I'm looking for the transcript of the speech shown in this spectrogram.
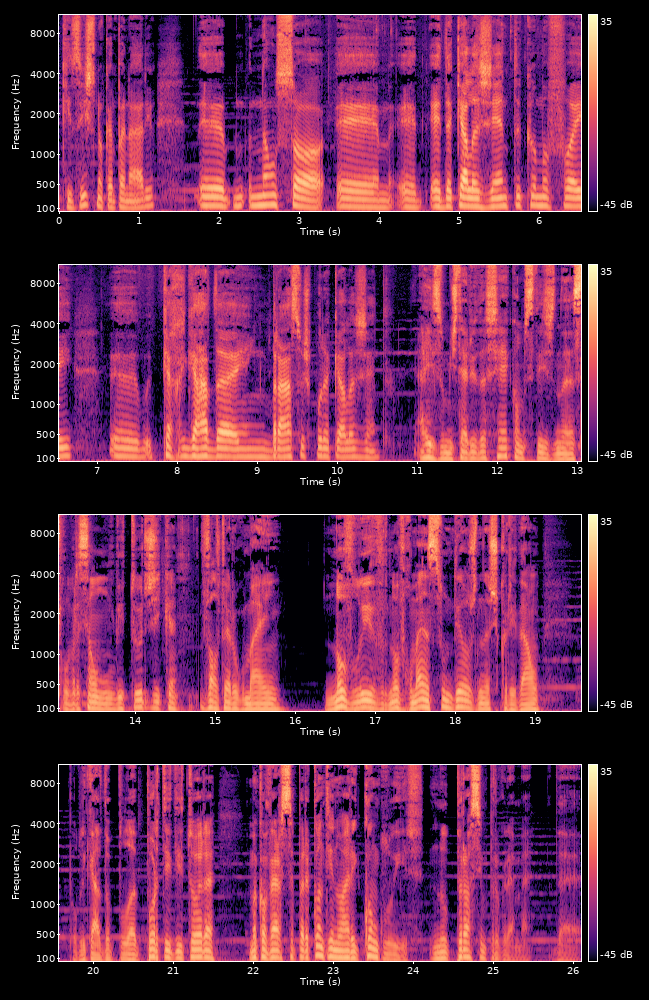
que existe no campanário, é, não só é, é, é, daquela gente como foi carregada em braços por aquela gente. Eis o mistério da fé, como se diz na celebração litúrgica. Walter Ugumem, novo livro, novo romance, Um Deus na Escuridão, publicado pela Porta Editora. Uma conversa para continuar e concluir no próximo programa da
